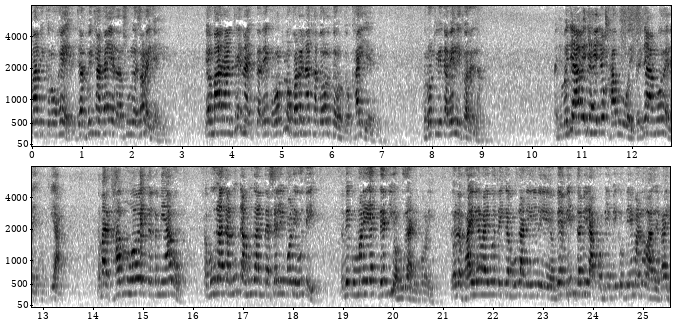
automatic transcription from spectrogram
મા દીકરો હે જ્યારે ભીખા થાય ત્યારે સુલે સડાઈ જાય. કે મારા છે ને એક રોટલો ખડે નાખા તો અડધો અડધો ખાઈએ. રોટલી તો વેલી કરેલા અને મજા આવે જાય જો ખાવું હોય તો. જા મોરે નાખું ક્યાં? તમારે ખાવું હોય તો તમે આવો. મુરાતા નૂતા મુરા ને સેલી પડી હતી. તમે કુમાણી એક દે દ્યો મુરાની પડી. તો એટલે ભાઈ લેવા આવ્યો તો કે મુરાની બે બિન તમે રાખો. બે કહ્યું બે માં નો હાલે ભાઈ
